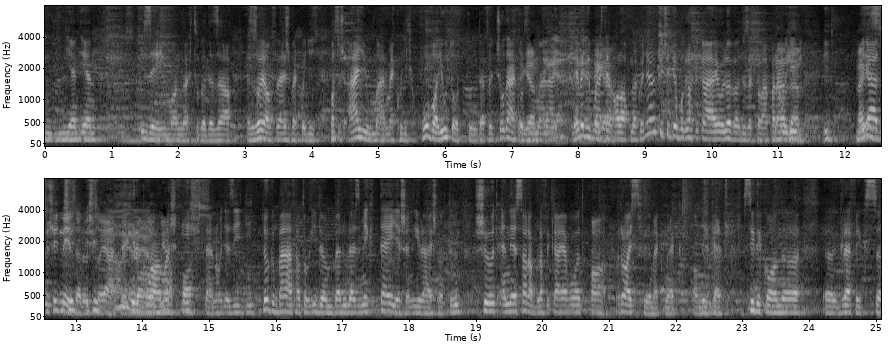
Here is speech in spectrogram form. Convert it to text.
így ilyen, ilyen izéim vannak, tudod, ez, a, ez az olyan flashback, hogy így basszus, álljunk már meg, hogy így hova jutottunk, tehát hogy csodálkozzunk Igen, már igen. ne vegyük már alapnak, hogy "Ah, kicsit jobb a grafikája, jó, lövöldözök tovább, hanem Nem, hogy így, nem. így Megállsz, és így nézel és a játékra, Irgalmas? Isten, hogy ez így, így tök belátható időn belül ez még teljesen írásnak tűnt, sőt ennél szarabb grafikája volt a rajzfilmeknek, amiket Silicon uh, uh, Graphics uh,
